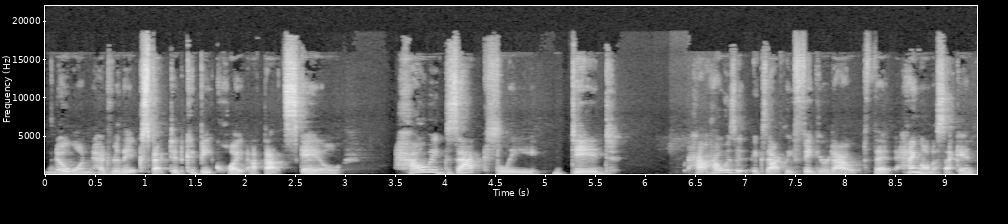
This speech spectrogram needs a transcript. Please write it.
no one had really expected could be quite at that scale. How exactly did how, how was it exactly figured out that hang on a second,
